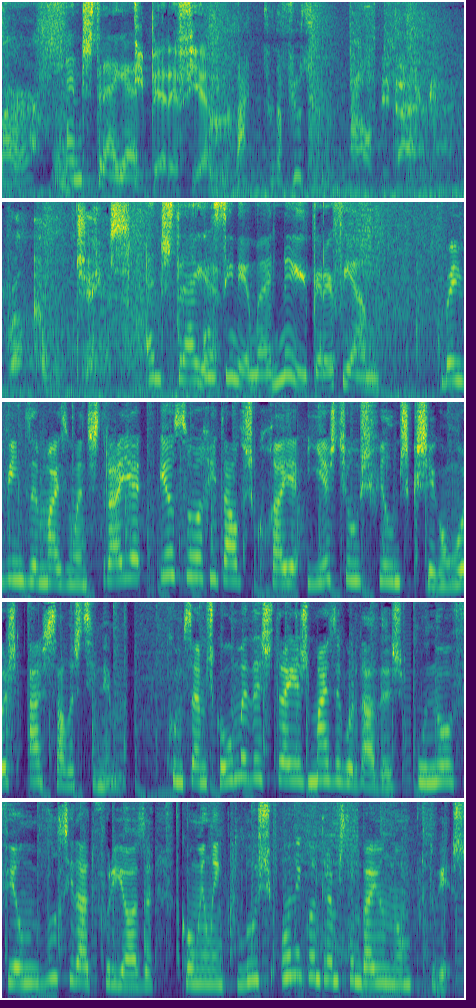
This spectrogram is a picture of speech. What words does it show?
Summer. Antestreia. Hiper FM. Back to the future. I'll be back. Welcome, James. Antestreia. O cinema na Hiper FM. Bem-vindos a mais um ano de estreia. Eu sou a Rita Alves Correia e estes são os filmes que chegam hoje às salas de cinema. Começamos com uma das estreias mais aguardadas, o novo filme Velocidade Furiosa, com um elenco de luxo onde encontramos também um nome português.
